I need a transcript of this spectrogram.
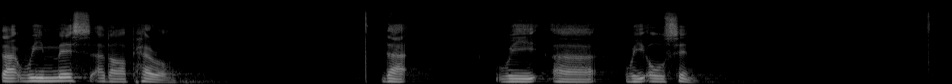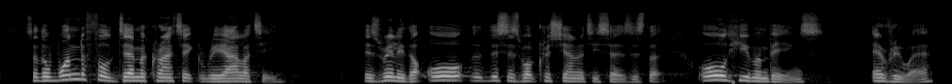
that we miss at our peril that we, uh, we all sin. So, the wonderful democratic reality is really that all, this is what Christianity says, is that all human beings everywhere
